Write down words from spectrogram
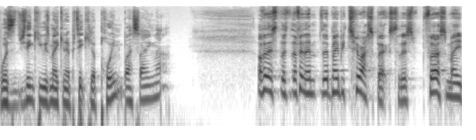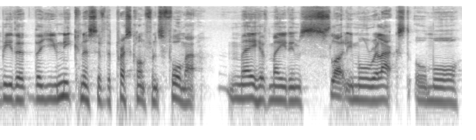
was do you think he was making a particular point by saying that? I think, I think there may be two aspects to this. First, maybe the, the uniqueness of the press conference format may have made him slightly more relaxed or more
